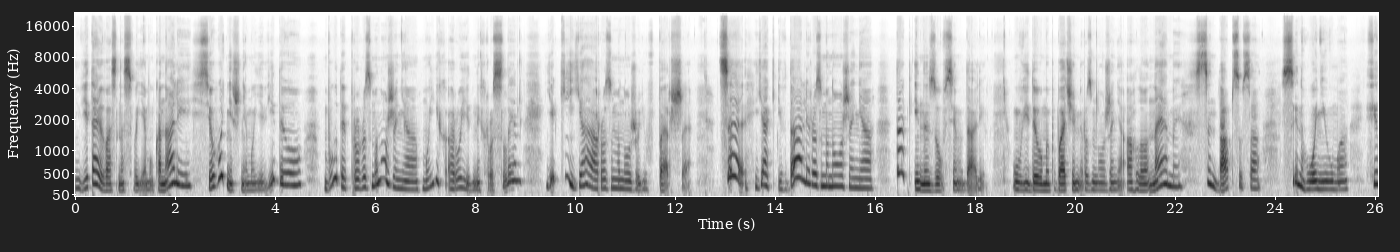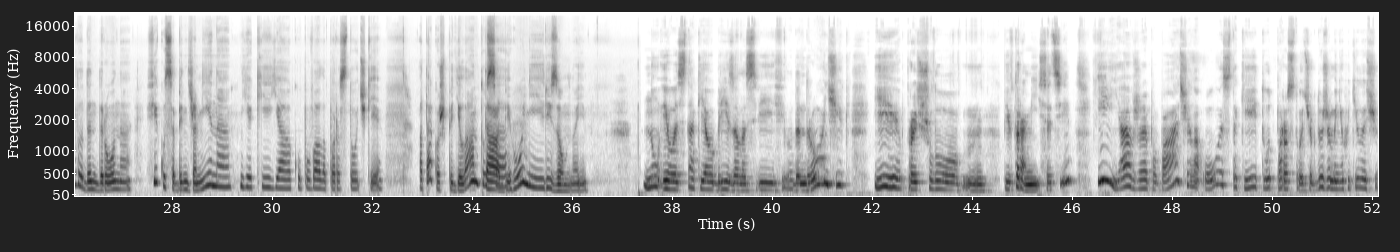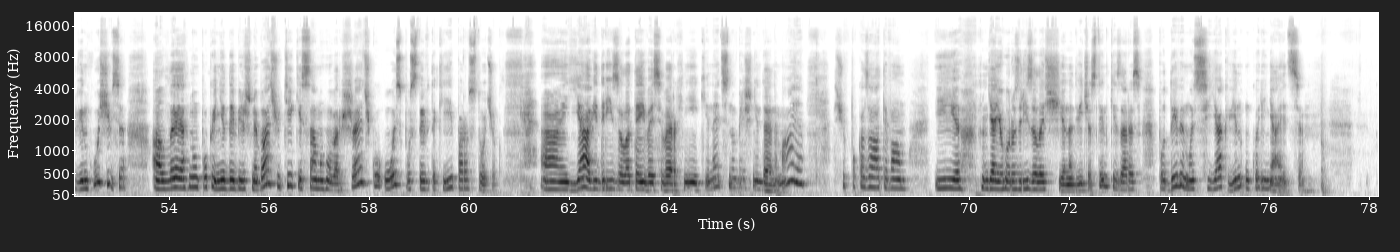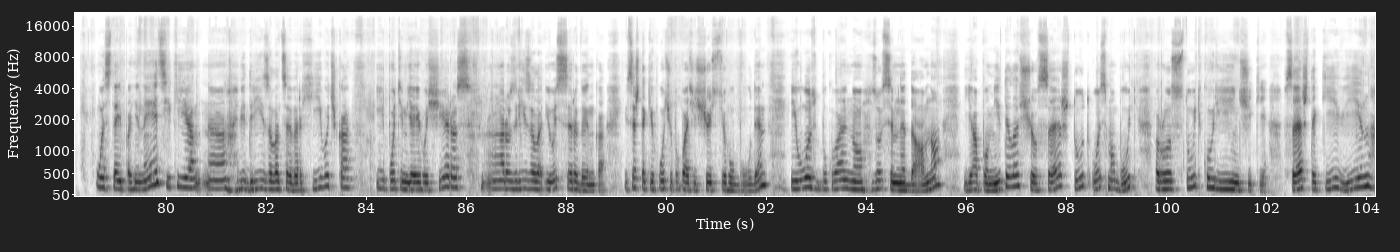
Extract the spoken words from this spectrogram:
Вітаю вас на своєму каналі. Сьогоднішнє моє відео буде про розмноження моїх ароїдних рослин, які я розмножую вперше. Це як і вдалі розмноження, так і не зовсім вдалі. У відео ми побачимо розмноження аглоонеми, сциндапсуса, сингоніума, філодендрона, фікуса бенджаміна, які я купувала по росточки, а також педілантуса та бігонії різомної. Ну і ось так я обрізала свій філодендрончик, і пройшло півтора місяці. І я вже побачила ось такий тут паросточок. Дуже мені хотілося, щоб він кущився, але ну, поки ніде більш не бачу, тільки з самого вершечку ось пустив такий паросточок. Я відрізала той весь верхній кінець, ну більш ніде немає, щоб показати вам. І я його розрізала ще на дві частинки. Зараз подивимось, як він укоріняється. Ось цей пагінець, який я е, відрізала, це верхівочка. І потім я його ще раз розрізала, і ось серединка. І все ж таки хочу побачити, що з цього буде. І ось буквально зовсім недавно я помітила, що все ж тут, ось, мабуть, ростуть корінчики. Все ж таки він.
